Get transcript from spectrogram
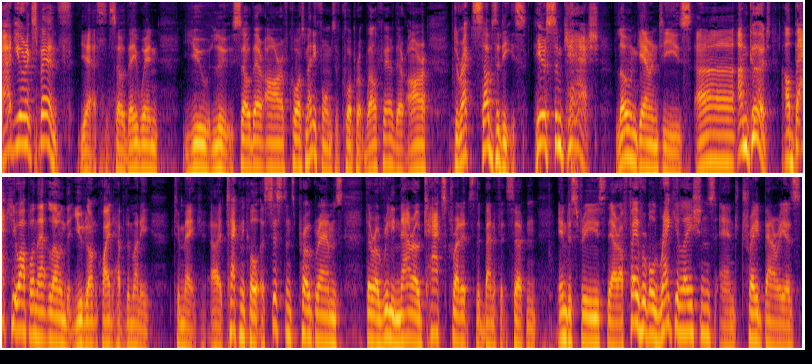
at your expense. Yes, so they win, you lose. So there are, of course, many forms of corporate welfare. There are direct subsidies. Here's some cash. Loan guarantees. Uh, I'm good. I'll back you up on that loan that you don't quite have the money to make. Uh, technical assistance programs. There are really narrow tax credits that benefit certain industries. There are favorable regulations and trade barriers,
